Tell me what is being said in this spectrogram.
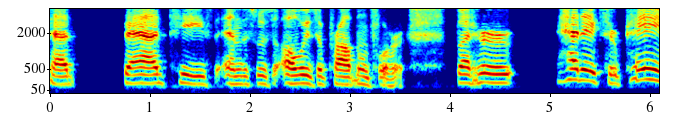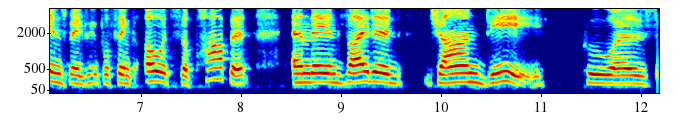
had bad teeth, and this was always a problem for her. But her headaches, her pains made people think, oh, it's the poppet. And they invited John Dee, who was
